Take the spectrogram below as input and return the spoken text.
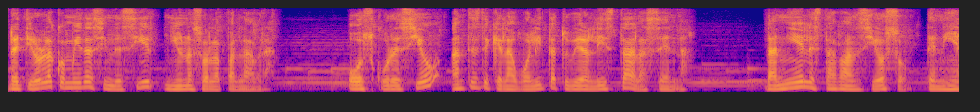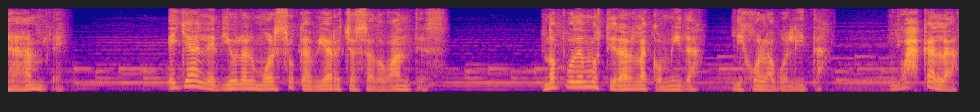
Retiró la comida sin decir ni una sola palabra. Oscureció antes de que la abuelita tuviera lista la cena. Daniel estaba ansioso, tenía hambre. Ella le dio el almuerzo que había rechazado antes. No podemos tirar la comida, dijo la abuelita. Guácala,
